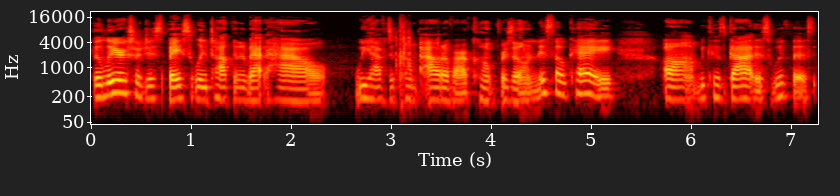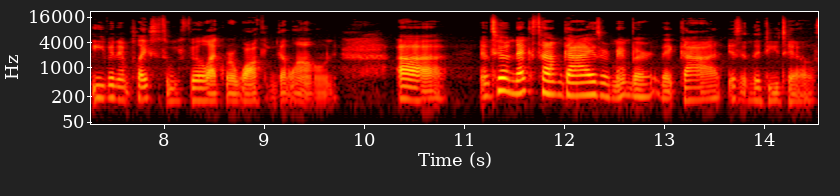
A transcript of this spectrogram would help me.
the lyrics are just basically talking about how we have to come out of our comfort zone. And it's okay um, because God is with us, even in places we feel like we're walking alone. Uh, until next time, guys, remember that God is in the details.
